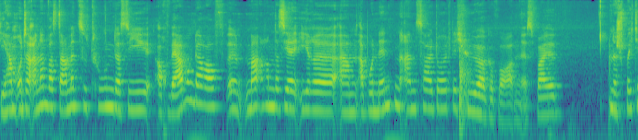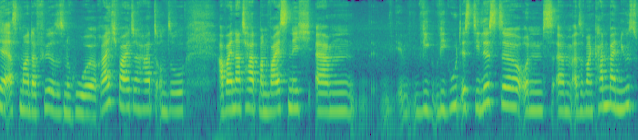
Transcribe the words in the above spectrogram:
Die haben unter anderem was damit zu tun, dass sie auch Werbung darauf äh, machen, dass ja ihre ähm, Abonnentenanzahl deutlich höher geworden ist, weil und das spricht ja erstmal dafür, dass es eine hohe Reichweite hat und so. Aber in der Tat, man weiß nicht, ähm, wie, wie gut ist die Liste. Und ähm, also man kann bei News,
